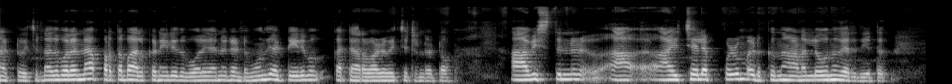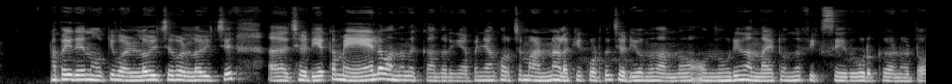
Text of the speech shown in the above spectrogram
നട്ട് വെച്ചിട്ടുണ്ട്. അതുപോലെ തന്നെ അപ്പുറത്തെ ബാൽക്കണിയിൽ ഇതുപോലെ ഞാൻ രണ്ട് മൂന്ന് ചട്ടിയിൽ കറ്റാർവാഴ വെച്ചിട്ടുണ്ട് കേട്ടോ. ആവശ്യത്തിന് ആഴ്ചയിൽ എപ്പോഴും എടുക്കുന്നതാണല്ലോ എന്ന് കരുതിയിട്ട്. അപ്പോൾ ഇതേ നോക്കി വെള്ളമൊഴിച്ച് വെള്ളമൊഴിച്ച് ചെടിയൊക്കെ മേലെ വന്ന് നിൽക്കാൻ തുടങ്ങി. അപ്പോൾ ഞാൻ കുറച്ച് മണ്ണ് ഇളക്കി കൊടുത്ത് ചെടി ഒന്ന് നന്ന ഒന്നുകൂടി നന്നായിട്ടൊന്ന് ഫിക്സ് ചെയ്ത് കൊടുക്കുകയാണ് കേട്ടോ.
